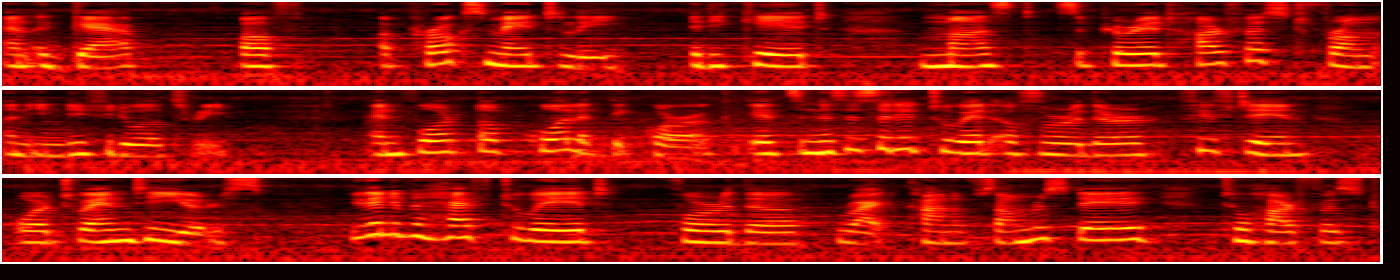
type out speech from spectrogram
and a gap of approximately a decade must separate harvest from an individual tree. And for top quality cork, it's necessary to wait a further 15 or 20 years. You can even have to wait for the right kind of summer's day to harvest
